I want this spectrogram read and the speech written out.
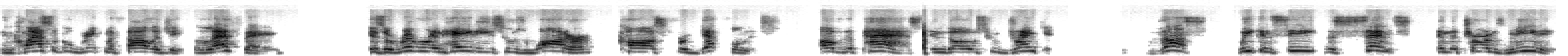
In classical Greek mythology, Lethe is a river in Hades whose water caused forgetfulness of the past in those who drank it. Thus, we can see the sense in the term's meaning.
